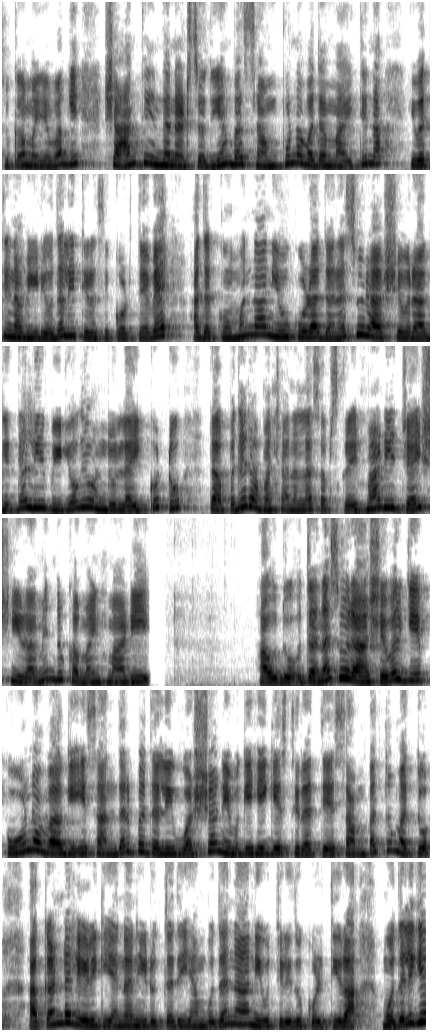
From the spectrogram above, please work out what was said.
ಸುಖಮಯವಾಗಿ, ಶಾಂತಿಯಿಂದ ನಡೆಸೋದು ಎಂಬ ಸಂಪೂರ್ಣವಾದ ಮಾಹಿತಿನ ಇವತ್ತಿನ ವಿಡಿಯೋದಲ್ಲಿ ತಿಳಿಸಿಕೊಡ್ತೇವೆ. ಅದಕ್ಕೂ ಮುನ್ನ ನೀವು ಕೂಡ ಧನಸು ರಾಶಿಯವರಾಗಿದ್ದಲ್ಲಿ ವಿಡಿಯೋಗೆ ಒಂದು ಲೈಕ್ ಕೊಟ್ಟು ತಪ್ಪದೇ ನಮ್ಮ ಚಾನಲ್ನ ಸಬ್ಸ್ಕ್ರೈಬ್ ಮಾಡಿ ಜೈ ಶ್ರೀರಾಮ್ ಎಂದು ಕಮೆಂಟ್ ಮಾಡಿ. ಹೌದು, ಧನಸು ರಾಶಿಯವರಿಗೆ ಪೂರ್ಣವಾಗಿ ಈ ಸಂದರ್ಭದಲ್ಲಿ ವರ್ಷ ನಿಮಗೆ ಹೇಗೆ ಸ್ಥಿರತೆ, ಸಂಪತ್ತು ಮತ್ತು ಅಖಂಡ ಹೇಳಿಗೆಯನ್ನು ನೀಡುತ್ತದೆ ಎಂಬುದನ್ನು ನೀವು ತಿಳಿದುಕೊಳ್ತೀರಾ? ಮೊದಲಿಗೆ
